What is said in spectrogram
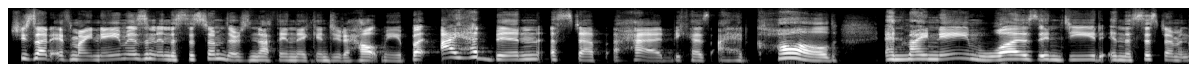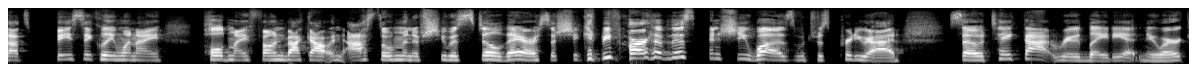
she said if my name isn't in the system, there's nothing they can do to help me. But I had been a step ahead because I had called and my name was indeed in the system. And that's basically when I pulled my phone back out and asked the woman if she was still there so she could be part of this. And she was, which was pretty rad. So take that, rude lady at Newark.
